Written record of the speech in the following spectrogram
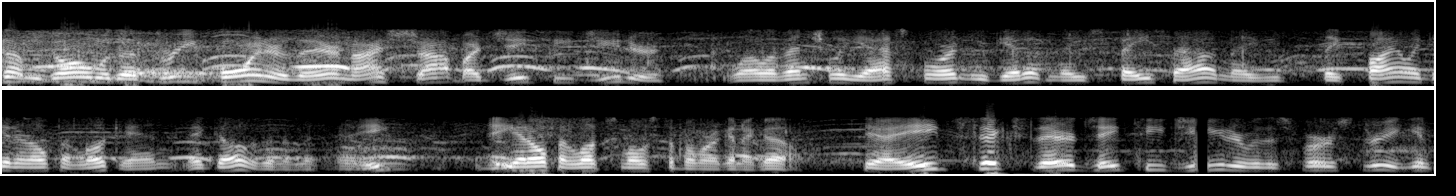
something going with a three-pointer there. Nice shot by J.T. Jeter. Well, eventually you ask for it and you get it, and they space out, and they they finally get an open look, and it goes. And, and Eight, you get open looks, most of them are going to go. Yeah, 8-6 there. J.T. Jeter with his first three. Again,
